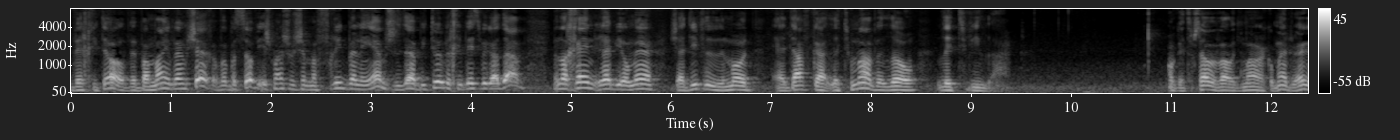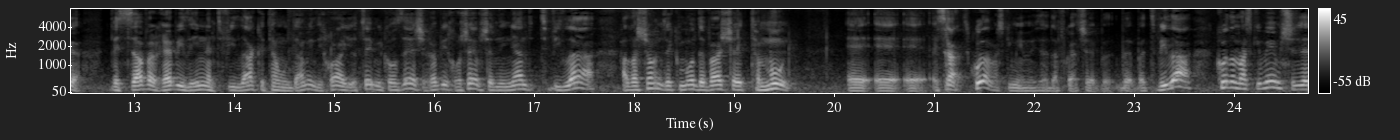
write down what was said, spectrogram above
וחיטאו, ובמים בהמשך, אבל בסוף יש משהו שמפריד ביניהם, שזה הביטוי וכיבס בגדיו. ולכן רבי אומר שעדיף לי ללמוד אה, דווקא לטומאה ולא לטבילה. אוקיי, עכשיו אבל הגמרא רק אומרת, רגע, וסבר רבי לעניין תפילה כתלמוד דמי, לכאורה יוצא מכל זה שרבי חושב שלעניין תפילה, הלשון זה כמו דבר שטמון. אה, אה, אה, סליחה, כולם מסכימים עם זה דווקא, שבטבילה, כולם מסכימים שזה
